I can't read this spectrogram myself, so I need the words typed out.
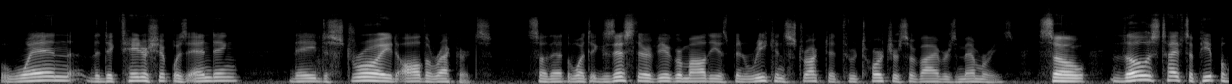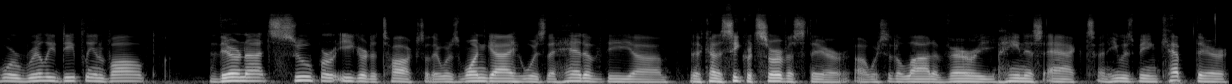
when the dictatorship was ending, they destroyed all the records so that what exists there at Villa Grimaldi has been reconstructed through torture survivors' memories. So those types of people who are really deeply involved they're not super eager to talk. So there was one guy who was the head of the uh, the kind of secret service there, uh, which did a lot of very heinous acts, and he was being kept there.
